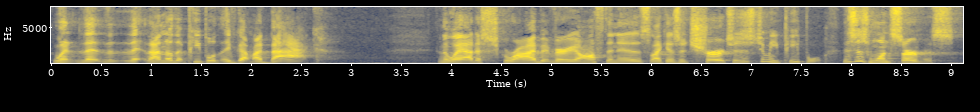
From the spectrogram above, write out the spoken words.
when that, that I know that people they've got my back. And the way I describe it very often is like as a church, there's just too many people. This is one service.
